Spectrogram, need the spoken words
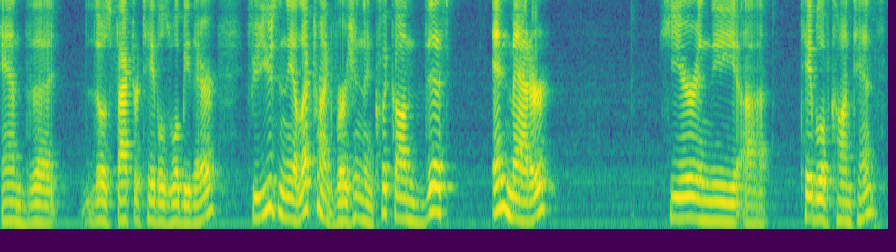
and the those factor tables will be there. If you're using the electronic version, then click on this end matter here in the uh, table of contents,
